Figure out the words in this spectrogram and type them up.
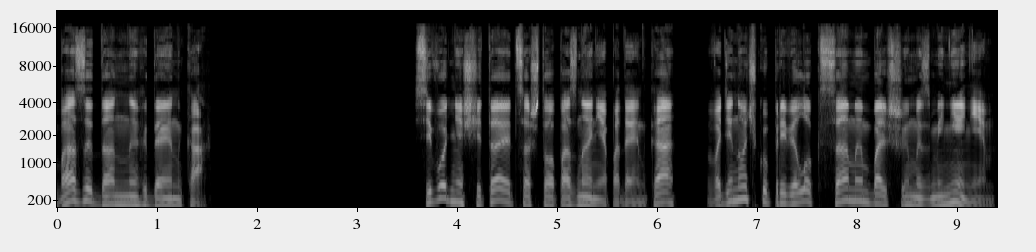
Базы данных ДНК. Сегодня считается, что опознание по ДНК в одиночку привело к самым большим изменениям,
